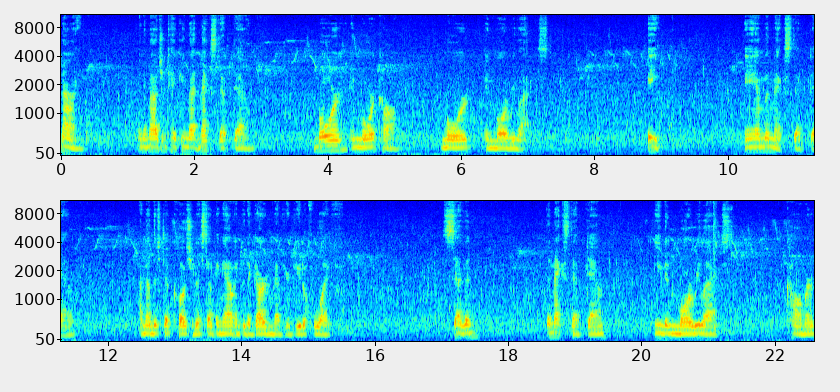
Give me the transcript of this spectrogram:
9. And imagine taking that next step down, more and more calm, more and more relaxed. 8. And the next step down. Another step closer to stepping out into the garden of your beautiful life. 7. The next step down, even more relaxed, calmer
